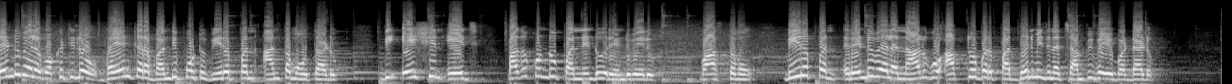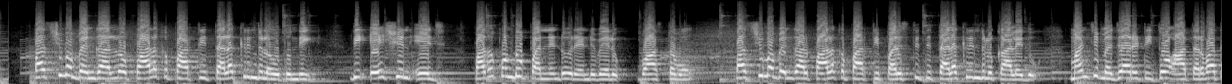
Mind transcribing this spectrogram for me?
రెండు వేల ఒకటిలో భయంకర బందిపోటు వీరప్పన్ అంతమవుతాడు. ది ఏషియన్ ఏజ్ పదకొండు పన్నెండు రెండు వేలు. వాస్తవం వీరప్పన్ రెండు వేల నాలుగు అక్టోబర్ పద్దెనిమిదిన చంపివేయబడ్డాడు. పశ్చిమ బెంగాల్లో పాలక పార్టీ తలక్రిందులవుతుంది. ది ఏషియన్ ఏజ్ పదకొండు పన్నెండు రెండు వేలు. వాస్తవం పశ్చిమ బెంగాల్ పాలక పార్టీ పరిస్థితి తలక్రిందులు కాలేదు. మంచి మెజారిటీతో ఆ తర్వాత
